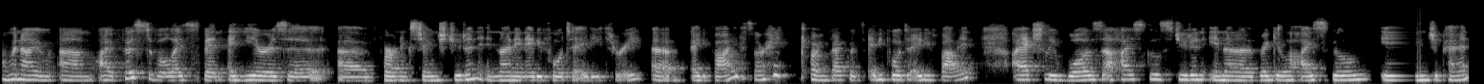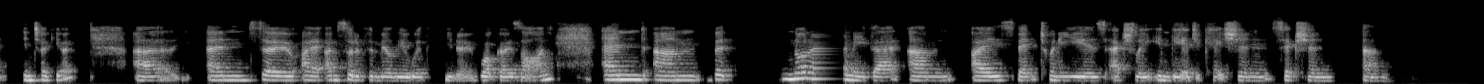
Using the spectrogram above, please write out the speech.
when I, um, I first of all, I spent a year as a, a foreign exchange student in 1984 to 83, uh, 85, sorry, going backwards, 84 to 85. I actually was a high school student in a regular high school in Japan, in Tokyo. Uh, and so I, am sort of familiar with, you know, what goes on. And, um, but not only that, um, I spent 20 years actually in the education section um,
